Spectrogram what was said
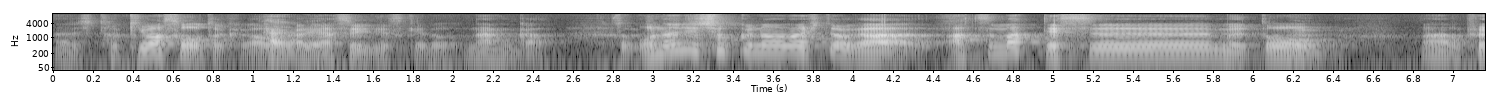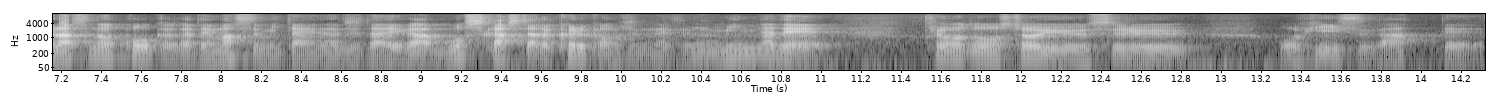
なんでしょうとかが分かりやすいですけど、なんか同じ職能の人が集まって住むと、うん。あのプラスの効果が出ますみたいな時代がもしかしたら来るかもしれないですよね、うん。みんなで共同所有するオフィスがあって。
